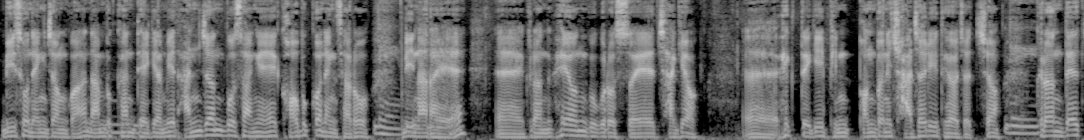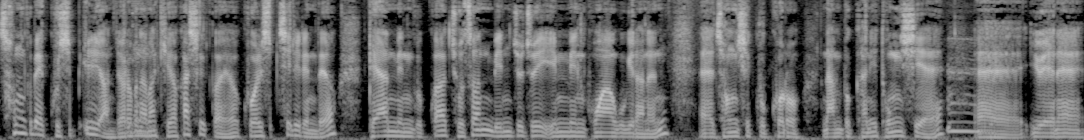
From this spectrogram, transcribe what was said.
미소 냉전과 남북한 음. 대결 및 안전 보상의 거부권 행사로 네. 우리나라의 그런 회원국으로서의 자격 획득이 번번이 좌절이 되어졌죠. 네. 그런데 1991년 여러분 네. 아마 기억하실 거예요. 9월 17일인데요. 대한민국과 조선민주주의 인민공화국이라는 정식 국호로 남북한이 동시에 음. 유엔의 음.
